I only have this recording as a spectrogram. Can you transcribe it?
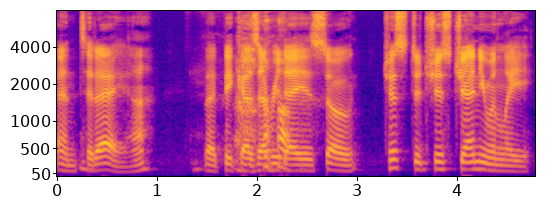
and today, huh? Like because every day is so just to just genuinely,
